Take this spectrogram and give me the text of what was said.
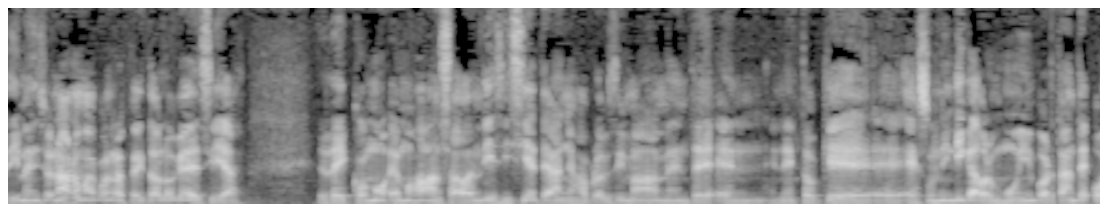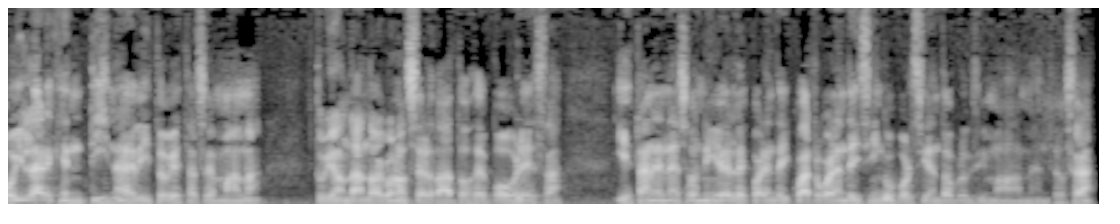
dimensionar nomás con respecto a lo que decías de cómo hemos avanzado en 17 años aproximadamente en, esto que eh, es un indicador muy importante. Hoy la Argentina, he visto que esta semana estuvieron dando a conocer datos de pobreza y están en esos niveles, 44-45% aproximadamente. O sea,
